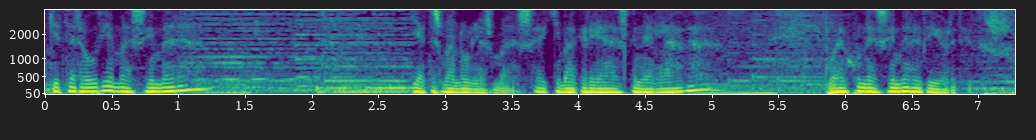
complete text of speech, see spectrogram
και τα τραγούδια μας σήμερα για τις μανούλες μας εκεί μακριά στην Ελλάδα που έχουν σήμερα τη γιορτή τους.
